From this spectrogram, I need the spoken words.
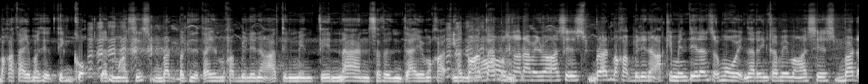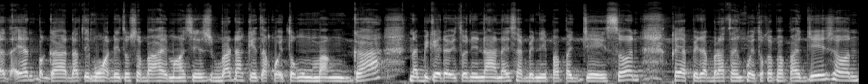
Baka tayo matitigok dyan mga sis Brad pag hindi tayo makabili ng ating maintenance at hindi tayo makainom. At pagkatapos nga namin mga sis Brad, makabili ng aking maintenance, umuwi na rin kami mga sis Brad. At ayan, pagdating ko nga dito sa bahay mga sis Brad, nakita ko itong mangga. Nabigay daw ito ni nanay, sabi ni Papa Jason. Kaya pinabaratan ko ito kay Papa Jason.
